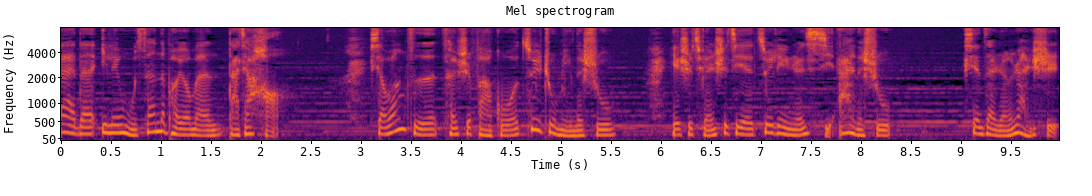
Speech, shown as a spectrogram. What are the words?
爱的一零五三的朋友们，大家好！《小王子》曾是法国最著名的书，也是全世界最令人喜爱的书，现在仍然是。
